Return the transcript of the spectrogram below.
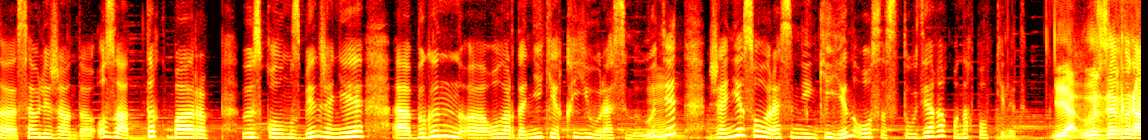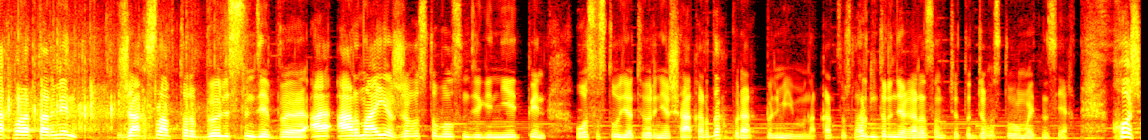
Иә. сәулежанды ұзаттық барып өз қолымызбен және бүгін оларда неке қию рәсімі өтеді. Және сол рәсімнен кейін осы студияға қонақ болып келеді. Иә өздерінің ақпараттарымен жақсылап тұрып бөліссін деп а- арнайы жығысты болсын деген ниетпен осы студия төріне шақырдық. Бірақ білмеймін мына қатысушылардың түріне қарасам че то жұғысты болмайтын сияқты. Хош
